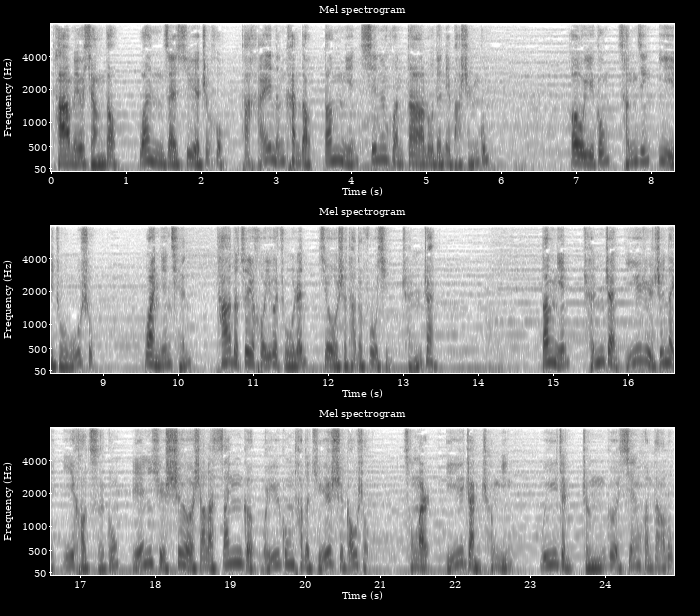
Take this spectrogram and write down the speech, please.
他没有想到，万载岁月之后，他还能看到当年仙幻大陆的那把神弓。后羿弓曾经易主无数，万年前，他的最后一个主人就是他的父亲陈战。当年陈战一日之内依靠此弓连续射杀了三个围攻他的绝世高手，从而一战成名，威震整个仙幻大陆。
